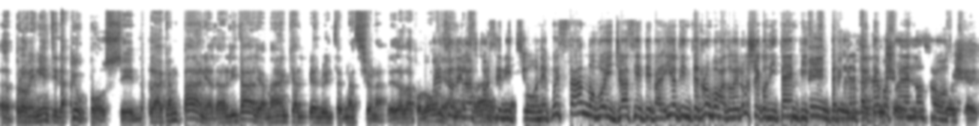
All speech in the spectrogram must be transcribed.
eh, provenienti da più posti, dalla Campania, dall'Italia, ma anche a livello internazionale, dalla Polonia. Questo nella Francia. scorsa edizione. Quest'anno voi già siete par- Io ti interrompo, vado veloce con i tempi, sì, perché sì, nel frattempo sto vedendo il nostro ospite.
